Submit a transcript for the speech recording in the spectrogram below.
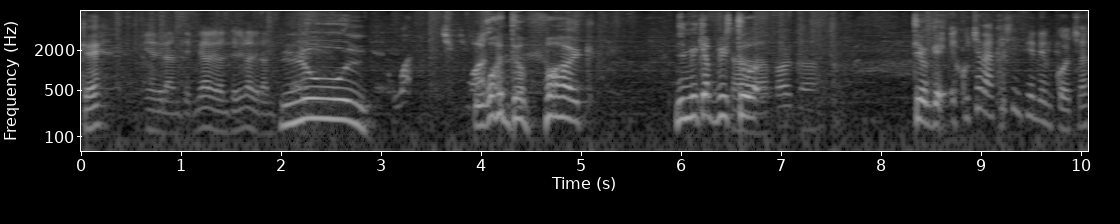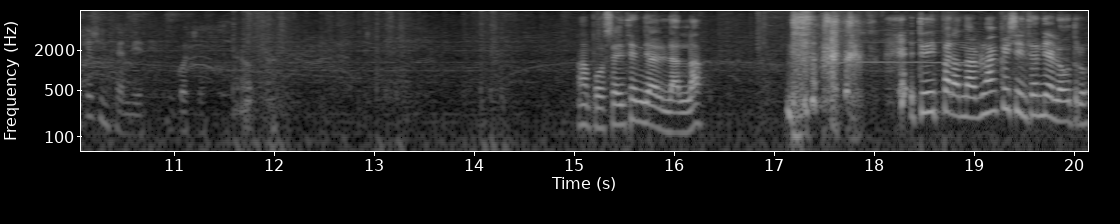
¿Qué? Mira adelante, mira adelante, mira adelante. LOL. What? What the fuck? Dime que has visto. Tío, que. Escúchame, ¿a qué se incendia un coche? ¿A qué se incendia un coche? Ah, pues se incendia el de al lado. Estoy disparando al blanco y se incendia el otro.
